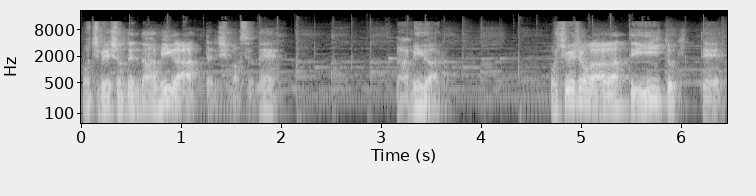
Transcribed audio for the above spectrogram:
モチベーションで波があったりしますよね。波がある。モチベーションが上がっていい時って、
